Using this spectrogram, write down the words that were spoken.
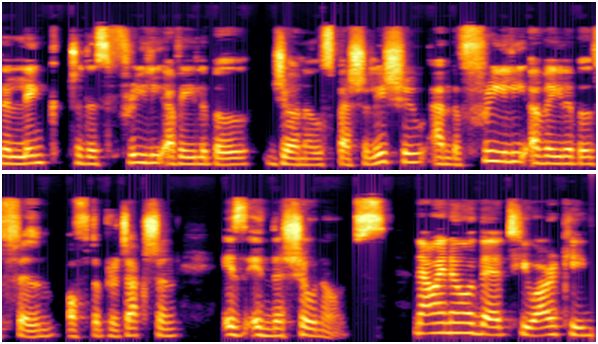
The link to this freely available journal special issue and the freely available film of the production is in the show notes. Now I know that you are keen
